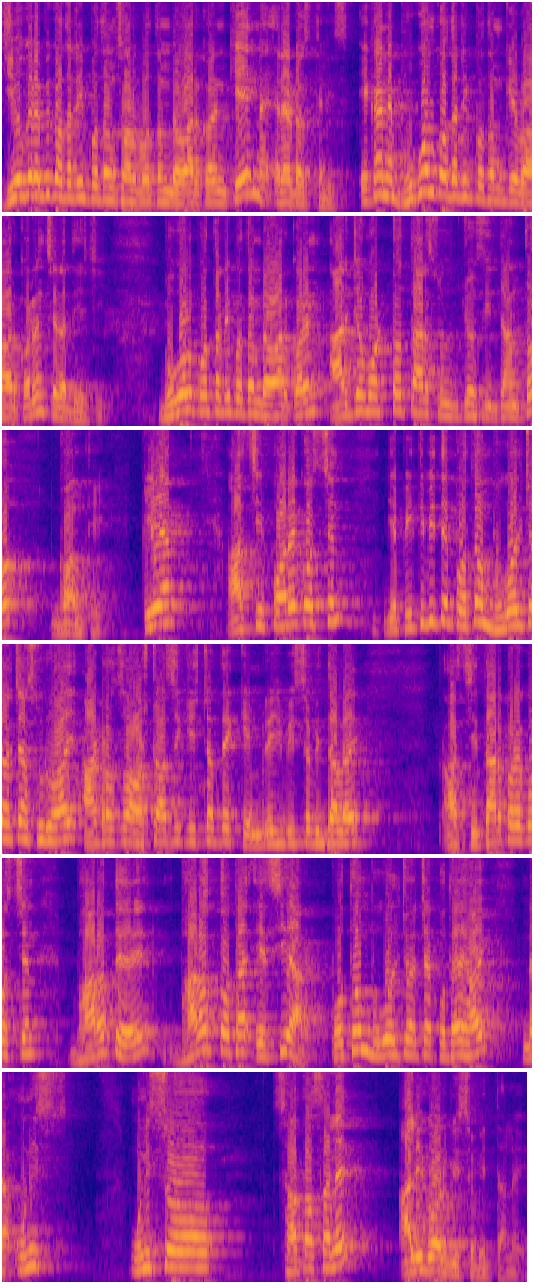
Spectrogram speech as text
জিওগ্রাফি কথাটি প্রথম সর্বপ্রথম ব্যবহার করেন কে? না, এরাটোস্থেনিস। এখানে ভূগোল কথাটি প্রথম কে ব্যবহার করেন? সেটা দিয়েছি। ভূগোল কথাটি প্রথম ব্যবহার করেন আর্যভট্ট তার সূর্য সিদ্ধান্ত গ্রন্থে। ক্লিয়ার আসছি পরে কোশ্চেন যে পৃথিবীতে প্রথম ভূগোল চর্চা শুরু হয় আঠারোশো অষ্টআশি খ্রিস্টাব্দে কেমব্রিজ বিশ্ববিদ্যালয়ে। আসছি। তারপরে কোশ্চেন ভারতে, ভারত তথা এশিয়ার প্রথম ভূগোল চর্চা কোথায় হয়? না, উনিশ, উনিশশো সালে আলিগড় বিশ্ববিদ্যালয়ে।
